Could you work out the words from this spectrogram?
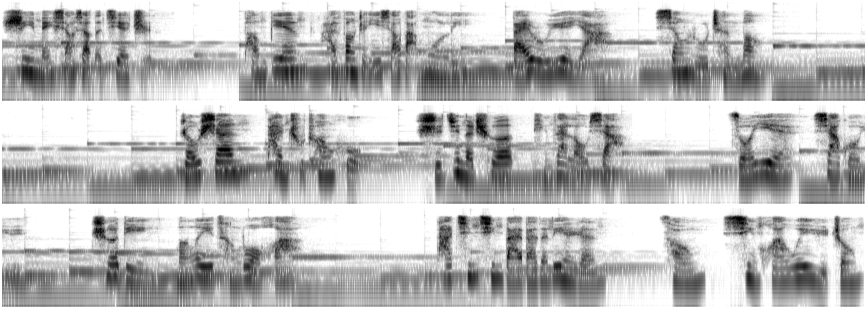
是一枚小小的戒指，旁边还放着一小把茉莉，白如月牙，香如沉梦。柔山探出窗户，石俊的车停在楼下。昨夜下过雨，车顶蒙了一层落花。他清清白白的恋人，从杏花微雨中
